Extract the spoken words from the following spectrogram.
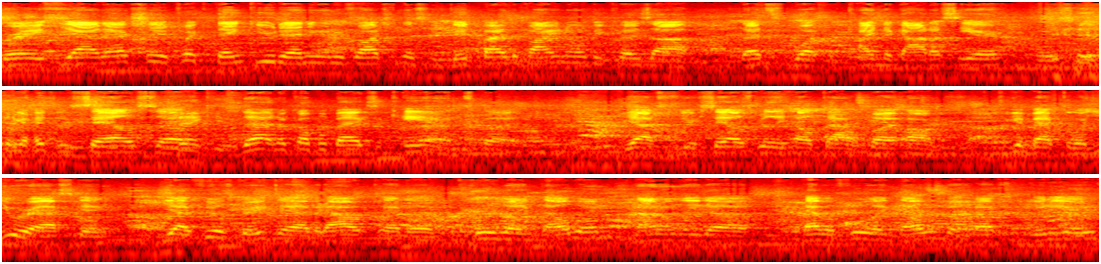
Great. Yeah, and actually a quick thank you to anyone who's watching this who did buy the vinyl because uh, that's what kind of got us here was your guys' sales. So Thank you. That and a couple bags of cans, but yes, your sales really helped out. But um, to get back to what you were asking, yeah, it feels great to have it out, to have a full-length album. Not only to have a full-length album, but have some videos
